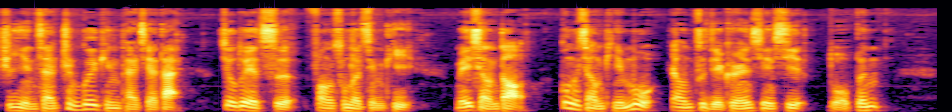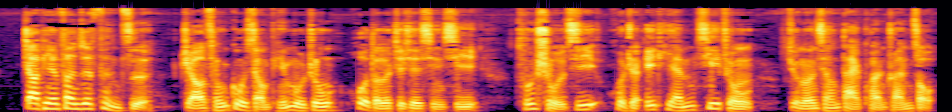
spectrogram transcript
指引在正规平台借贷。”就对此放松了警惕，没想到共享屏幕让自己个人信息裸奔。诈骗犯罪分子只要从共享屏幕中获得了这些信息，从手机或者 ATM 机中就能将贷款转走。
